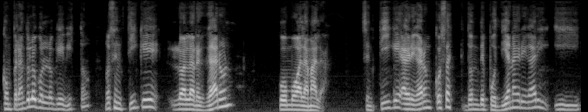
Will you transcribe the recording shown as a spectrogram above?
comparándolo con lo que he visto, no sentí que lo alargaron como a la mala. Sentí que agregaron cosas donde podían agregar y, y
